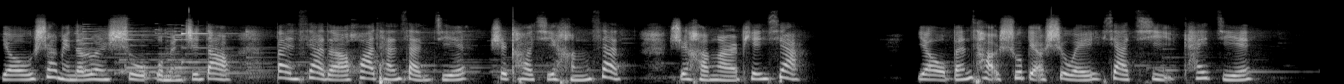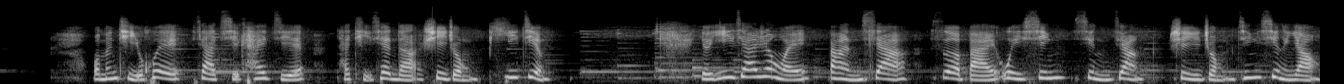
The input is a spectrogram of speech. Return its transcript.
由上面的论述，我们知道半夏的化痰散结是靠其横散，是横而偏下。有《本草书》表示为下气开结。我们体会下气开结，它体现的是一种披静。有医家认为半夏色白味辛性降，是一种金性药，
